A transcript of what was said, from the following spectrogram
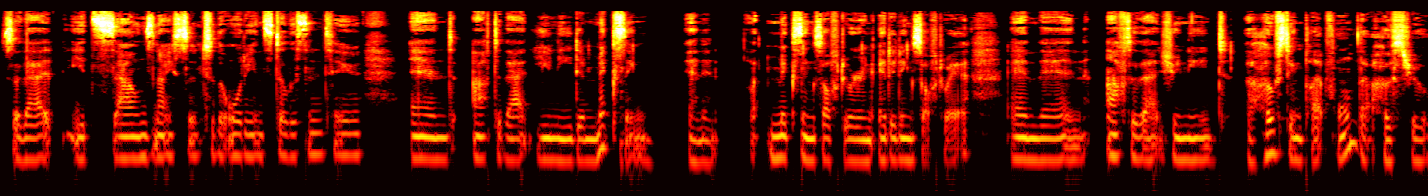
so that it sounds nicer to the audience to listen to. And after that, you need a mixing and an mixing software and editing software. And then after that, you need a hosting platform that hosts your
